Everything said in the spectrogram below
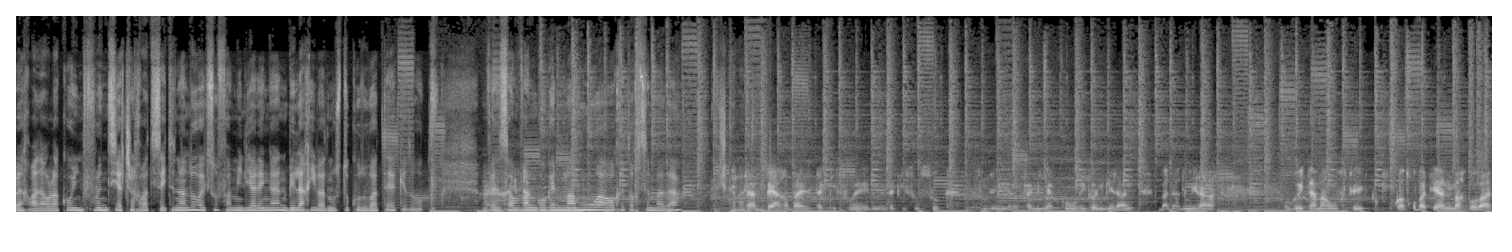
behar badaolako influenzia txar bat izaiten aldo, baikzu familiaren gan, belarri bat moztuko du batek, edo Vincent Van Goghen mamua hor etortzen bada. Eta behar ba ez dakizue, edo ez dakizuzuk, zure familiako egon gelan, bada duela ogoita ama urte kontro batean, margo bat,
